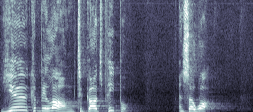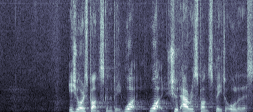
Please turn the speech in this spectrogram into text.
you can belong to God's people. And so, what is your response going to be? What, what should our response be to all of this?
